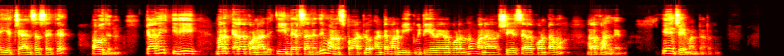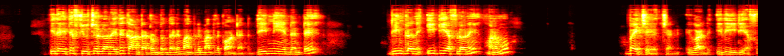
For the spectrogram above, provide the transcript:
అయ్యే ఛాన్సెస్ అయితే అవుతుంది కానీ ఇది మనం ఎలా కొనాలి? ఈ ఇండెక్స్ అనేది మన స్పాట్లో అంటే మనం ఈక్విటీ ఏవైనా కూడా మన షేర్స్ ఎలా కొంటామో అలా కొనలేము. ఏం చేయమంటారు? ఇదైతే ఫ్యూచర్లోనైతే కాంట్రాక్ట్ ఉంటుందండి మంత్లీ మంత్లీ కాంట్రాక్ట్ దీన్ని ఏంటంటే దీంట్లోని ఈటీఎఫ్లోని మనము బై చేయొచ్చండి. ఇవ్వండి ఇది ఈటీఎఫ్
